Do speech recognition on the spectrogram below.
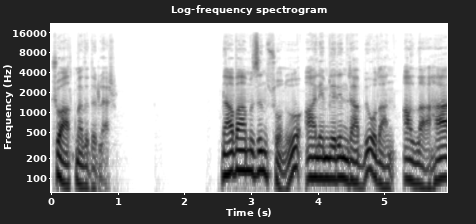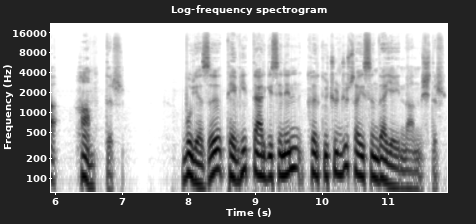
çoğaltmalıdırlar. Davamızın sonu alemlerin Rabbi olan Allah'a hamddır. Bu yazı Tevhid dergisinin 43. sayısında yayınlanmıştır.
